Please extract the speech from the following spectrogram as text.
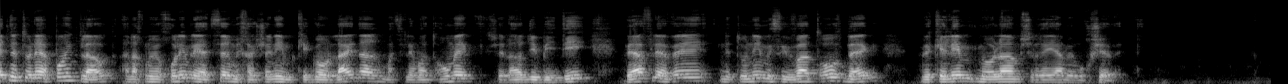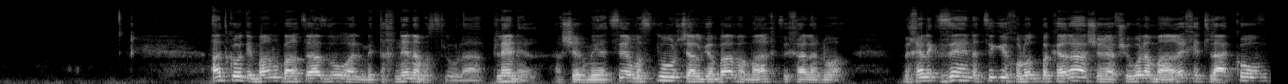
את נתוני ה-point cloud אנחנו יכולים לייצר מחיישנים כגון ליידר, מצלמת עומק של RGBD, ואף לייבא נתונים מסביבת רובבג וכלים מעולם של ראייה ממוחשבת. עד כה דיברנו בהרצאה הזו על מתכנן המסלול, הפלנר, אשר מייצר מסלול שעל גביו המערכת צריכה לנוע. בחלק זה נציג יכולות בקרה אשר יאפשרו למערכת לעקוב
